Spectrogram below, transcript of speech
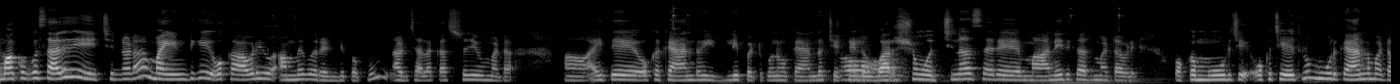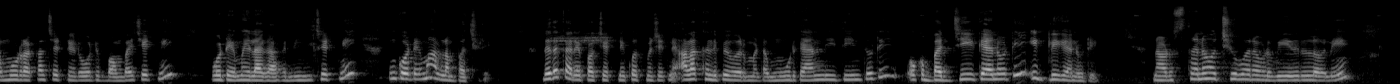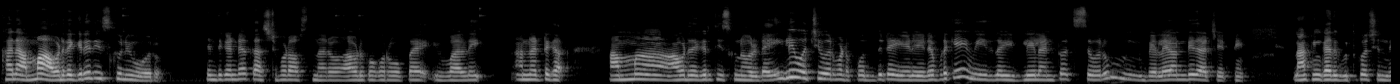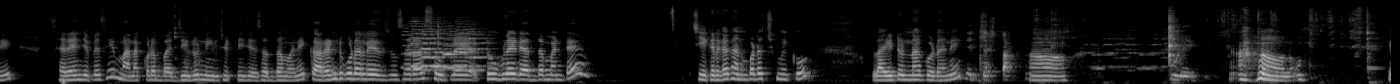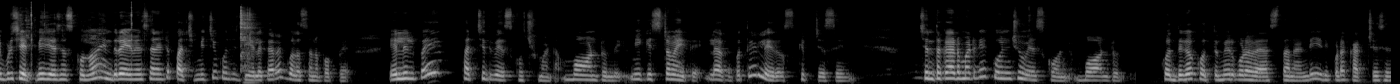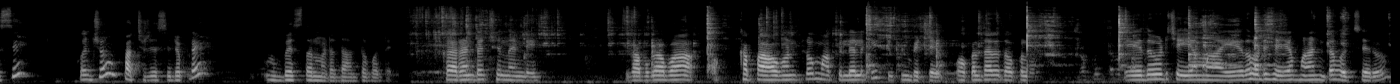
మాకు ఒకసారి చిన్నడ మా ఇంటికి ఒక ఆవిడ అమ్మేవారండి పాపం. ఆవిడ చాలా కష్టజీవి అన్నమాట ఆ, అయితే ఒక క్యాన్లో ఇడ్లీ పెట్టుకొని ఒక క్యాన్లో చట్నీలు. వర్షం వచ్చినా సరే మానేది కాదన్నమాట ఆవిడ. ఒక మూడు చే ఒక చేతిలో మూడు క్యాన్లు అన్నమాట మూడు రకాల చట్నీలు. ఒకటి బొంబాయి చట్నీ ఒకటేమో ఇలాగా నీళ్ళ చట్నీ ఇంకోటేమో అల్లం పచ్చడి లేదా కరివేపాకు చట్నీ కొత్తిమీర చట్నీ అలా కలిపేవారు అనమాట మూడు క్యాన్లు దీంతో ఒక బజ్జీ క్యాన్ ఒకటి ఇడ్లీ క్యాన్ ఒకటి. నడుస్తూనే వచ్చేవారు ఆవిడ వీధుల్లోని. కానీ అమ్మ ఆవిడ దగ్గరే తీసుకునేవారు ఎందుకంటే కష్టపడి వస్తున్నారు ఆవిడకి ఒక రూపాయి ఇవ్వాలి అన్నట్టుగా. అమ్మ ఆవిడ దగ్గర తీసుకునేవారు డైలీ వచ్చేవారు అనమాట పొద్దుట ఏడు ఏడప్పటికే వీధిలో ఇడ్లీలు అంటూ వచ్చేవారు బెలే ఉండేది ఆ చట్నీ. నాకు ఇంకా అది గుర్తుకొచ్చింది. సరే అని చెప్పేసి మనకు కూడా బజ్జీలు నీళ్ళ చట్నీ చేసేద్దామని. కరెంట్ కూడా లేదు చూసారా? సూప్ లైట్ ట్యూబ్ లైట్ వేద్దామంటే చీకటిగా కనపడవచ్చు మీకు. లైట్ ఉన్నా కూడాని. కూడేకి. అవును. ఇప్పుడు చట్నీ చేసేసుకుందాం. ఇందులో ఏం వేసానంటే పచ్చిమిర్చి కొంచెం జీలకర్ర గులసనపప్పే ఎల్లుల్లిపై పచ్చిది వేసుకోవచ్చు అనమాట బాగుంటుంది. మీకు ఇష్టమైతే లేకపోతే లేదు స్కిప్ చేసేయండి. చింతకాయ మటుకి కొంచెం వేసుకోండి. బాగుంటుంది. కొద్దిగా కొత్తిమీర కూడా వేస్తానండి. ఇది కూడా కట్ చేసేసి కొంచెం పచ్చడి చేసేటప్పుడే రుబ్బేస్తాను అనమాట దాంతోపాటే కరెంట్ వచ్చిందండి. గబగబా ఒక్క పావు గంటలో మా పిల్లలకి టిఫిన్ పెట్టాయి ఒకరి తర్వాత ఒకరు ఏదో ఒకటి చేయమ్మా ఏదో ఒకటి చేయమ్మా అంటే వచ్చారు.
